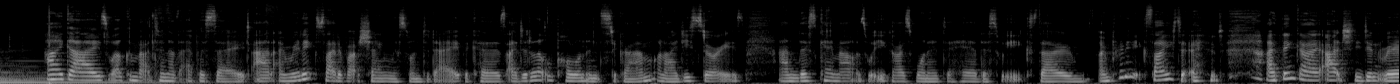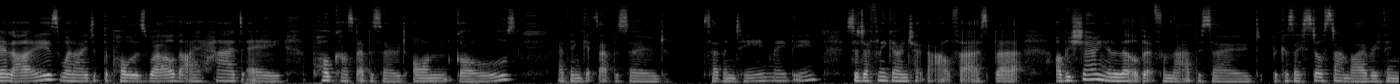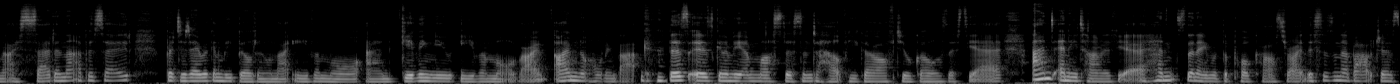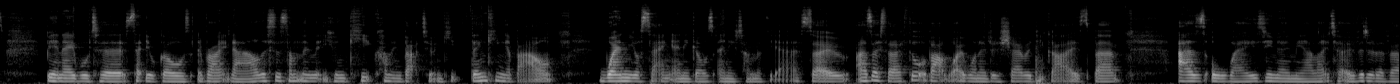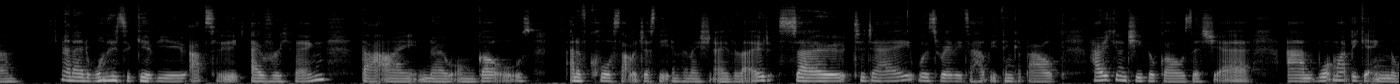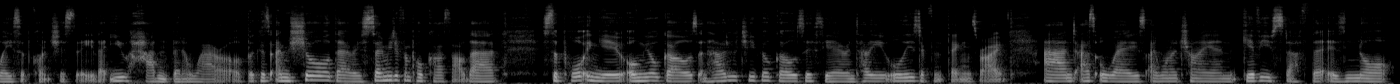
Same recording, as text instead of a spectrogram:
Hi, guys, welcome back to another episode. And I'm really excited about sharing this one today because I did a little poll on Instagram on IG stories, and this came out as what you guys wanted to hear this week. So I'm pretty excited. I think I actually didn't realize when I did the poll as well that I had a podcast episode on goals. I think it's episode 17 maybe. So definitely go and check that out first but i'll be sharing a little bit from that episode because i still stand by everything that i said in that episode but today we're going to be building on that even more and giving you even more right? I'm not holding back. This is going to be a must listen to help you go after your goals this year and any time of year hence the name of the podcast right? This isn't about just being able to set your goals right now. This is something that you can keep coming back to and keep thinking about when you're setting any goals any time of year. So, as I said, I thought about what I wanted to share with you guys, but as always, you know me, I like to over deliver. And I wanted to give you absolutely everything that I know on goals. And of course, that would just be information overload. So, today was really to help you think about how you can achieve your goals this year and what might be getting in the way subconsciously that you hadn't been aware of. Because I'm sure there is so many different podcasts out there supporting you on your goals and how to achieve your goals this year and telling you all these different things, right? And as always, I want to try and give you stuff that is not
